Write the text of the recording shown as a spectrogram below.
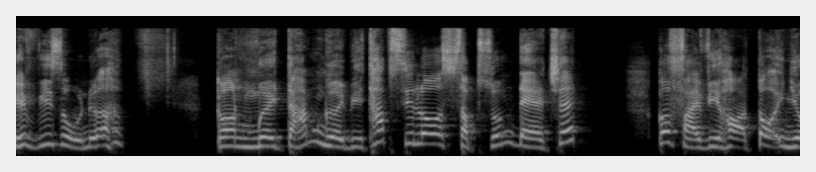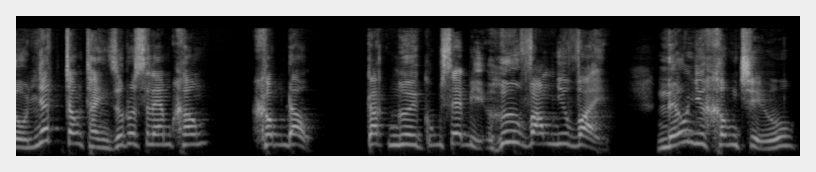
cái ví dụ nữa. Còn 18 người bị tháp Silo sập xuống đè chết. Có phải vì họ tội nhiều nhất trong thành Jerusalem không? Không đâu. Các ngươi cũng sẽ bị hư vong như vậy nếu như không chịu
